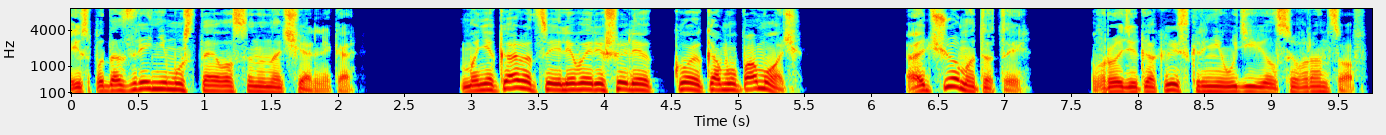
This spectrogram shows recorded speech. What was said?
и с подозрением уставился на начальника. «Мне кажется, или вы решили кое-кому помочь?» «О чем это ты?» Вроде как искренне удивился Воронцов.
